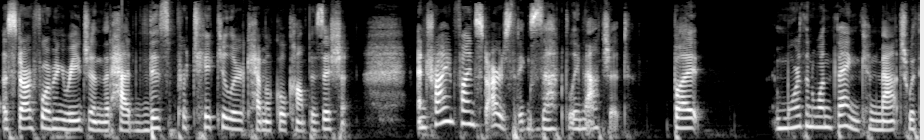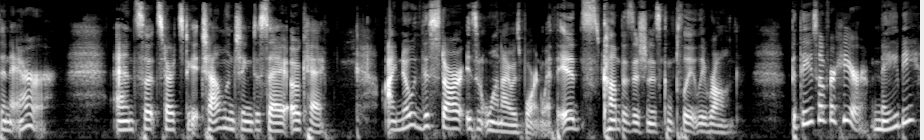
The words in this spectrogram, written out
a star forming region that had this particular chemical composition. And try and find stars that exactly match it. But more than one thing can match with an error. And so it starts to get challenging to say, okay, I know this star isn't one I was born with. Its composition is completely wrong. But these over here, maybe?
